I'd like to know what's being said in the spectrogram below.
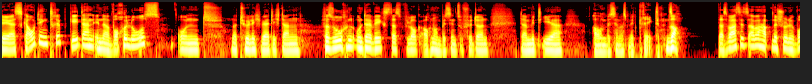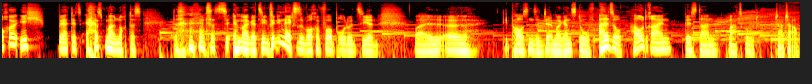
der Scouting-Trip geht dann in der Woche los und natürlich werde ich dann versuchen, unterwegs das Vlog auch noch ein bisschen zu füttern, damit ihr auch ein bisschen was mitkriegt. So, das war's jetzt aber. Habt eine schöne Woche. Ich werde jetzt erstmal noch das, das, das CM-Magazin für die nächste Woche vorproduzieren, weil äh, die Pausen sind ja immer ganz doof. Also, haut rein. Bis dann. Macht's gut. Ciao, ciao.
